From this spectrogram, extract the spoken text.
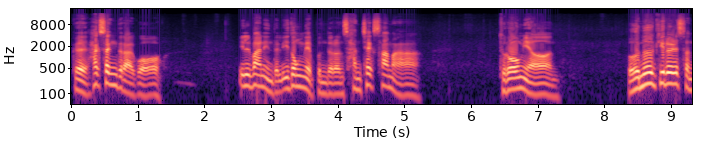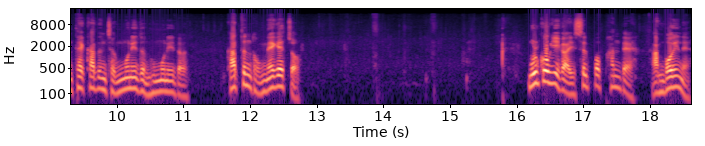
그 학생들하고 일반인들, 이 동네 분들은 산책 삼아 들어오면 어느 길을 선택하든 정문이든 후문이든 같은 동네겠죠. 물고기가 있을 법한데 안 보이네.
